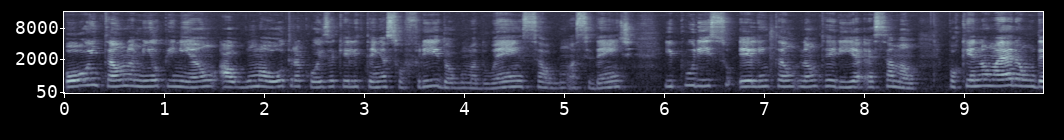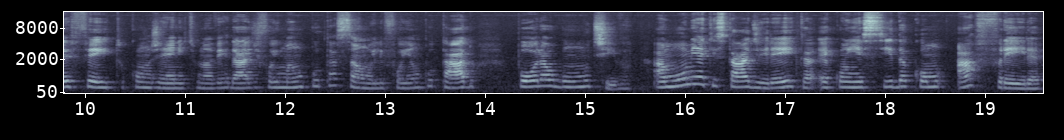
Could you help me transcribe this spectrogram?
ou então, na minha opinião, alguma outra coisa que ele tenha sofrido, alguma doença, algum acidente, e por isso ele então não teria essa mão, porque não era um defeito congênito, na verdade foi uma amputação, ele foi amputado por algum motivo. A múmia que está à direita é conhecida como a freira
